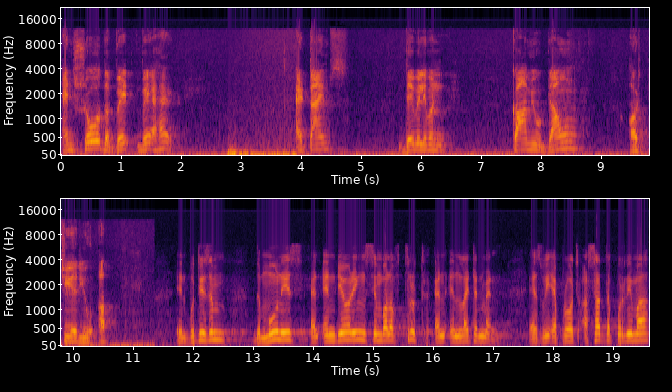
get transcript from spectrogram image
and show the way, way ahead. At times, they will even calm you down or cheer you up. In Buddhism, the moon is an enduring symbol of truth and enlightenment. As we approach Asadha Purnima,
